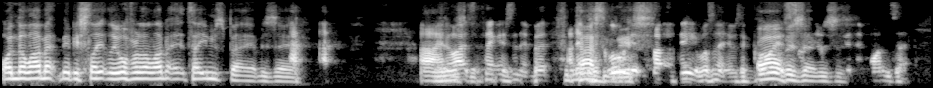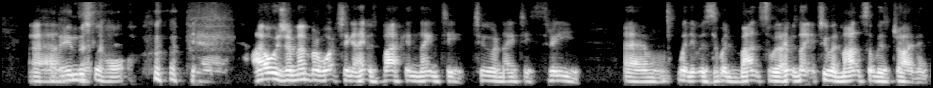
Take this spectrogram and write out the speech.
on the limit, maybe slightly over the limit at times, but it was. Uh, I know that's the thing, isn't it? But and it was a glorious day, wasn't it? It was a glorious. Oh, it was. It was. Um, horrendously hot. yeah, I always remember watching. I think it was back in '92 or '93 um, when it was when Mansell. I think it was '92 when Mansell was driving,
